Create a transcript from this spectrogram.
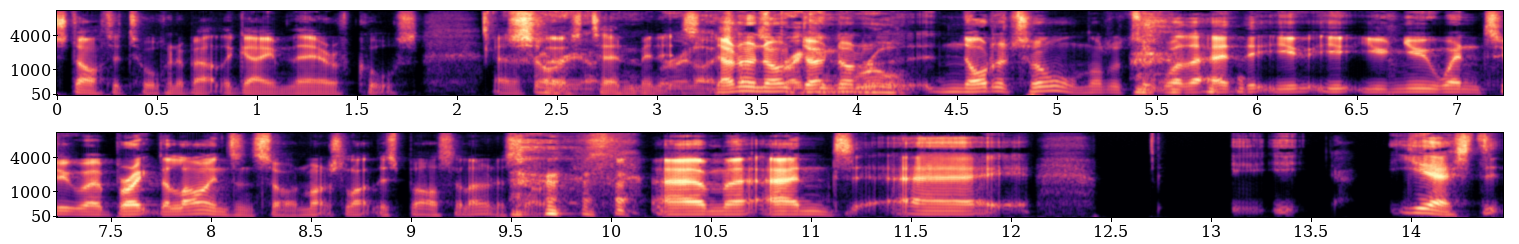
started talking about the game there, of course, uh, the Sorry, first ten minutes. No, no, no, don't, the no, not at all, not at all. Well, uh, you, you you knew when to uh, break the lines and so on, much like this Barcelona side. um, and uh, yes, the,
